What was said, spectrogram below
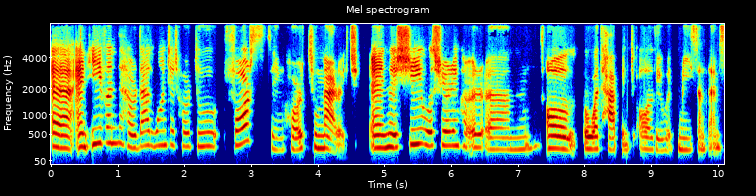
Uh, and even her dad wanted her to forcing her to marriage. And she was sharing her um, all what happened all day with me sometimes.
